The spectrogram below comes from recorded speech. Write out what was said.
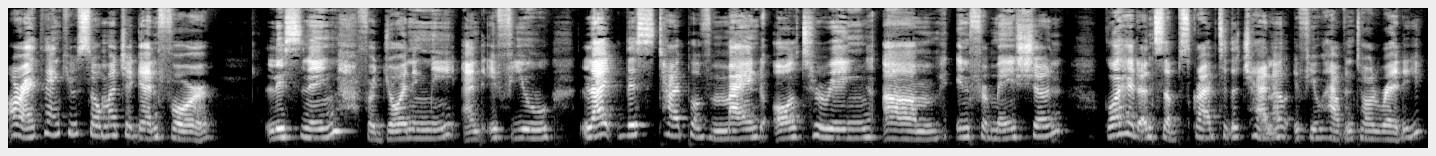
all right thank you so much again for listening, for joining me. And if you like this type of mind altering um, information, go ahead and subscribe to the channel if you haven't already.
